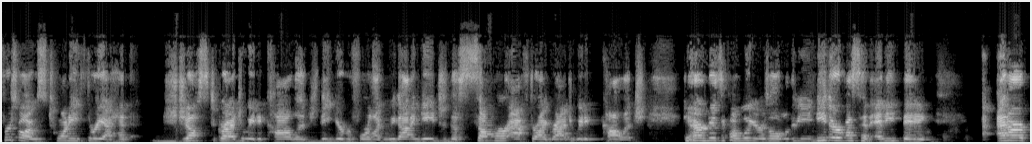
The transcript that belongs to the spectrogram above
first of all, I was 23. I had just graduated college the year before. Like we got engaged the summer after I graduated college. Darren is a couple years older than me. Neither of us had anything, and our,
